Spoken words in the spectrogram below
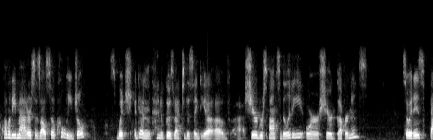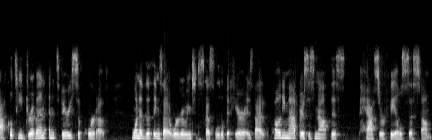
Quality Matters is also collegial, which again kind of goes back to this idea of uh, shared responsibility or shared governance. So it is faculty driven and it's very supportive. One of the things that we're going to discuss a little bit here is that Quality Matters is not this pass or fail system.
